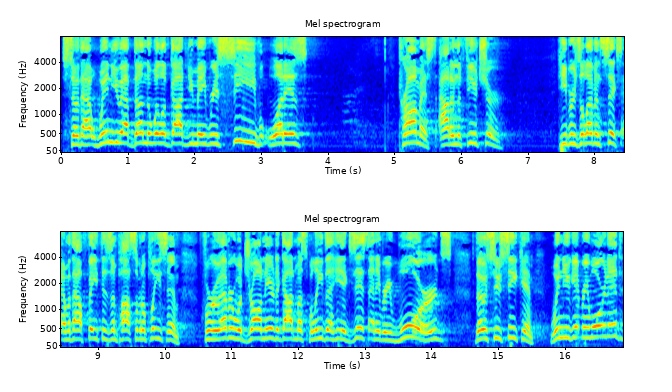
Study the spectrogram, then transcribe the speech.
so that when you have done the will of God, you may receive what is promised out in the future. Hebrews 11, 6, and without faith it is impossible to please him. For whoever would draw near to God must believe that he exists and he rewards those who seek him. When you get rewarded?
